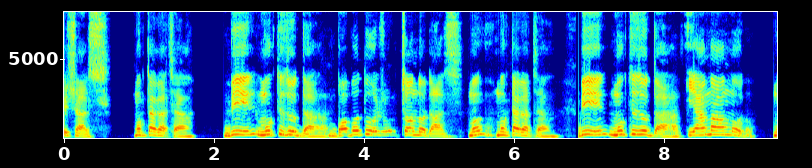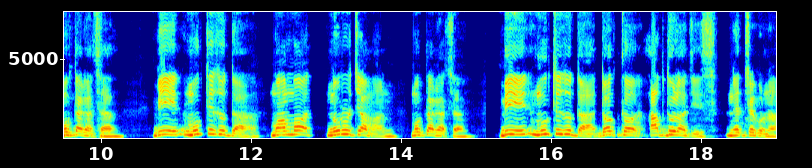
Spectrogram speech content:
বিশ্বাস মুক্তাগাছা। বীর মুক্তিযোদ্ধা ববতুর চন্দ্র দাস মুক্তাগাছা। বীর মুক্তিযোদ্ধা ইয়া মাহমুদ মুক্তাগাছা। বীর মুক্তিযোদ্ধা মোহাম্মদ নুরুজ্জামান, মুক্তাগাছা। বীর মুক্তিযোদ্ধা ডক্টর আব্দুল আজিজ নেত্রকোনা,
